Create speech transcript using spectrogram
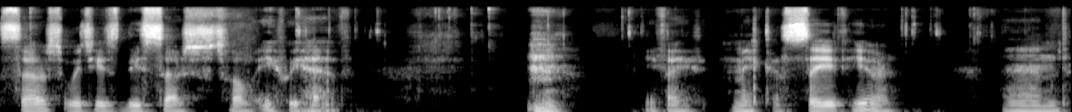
search which is this search. So if we have if I make a save here and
